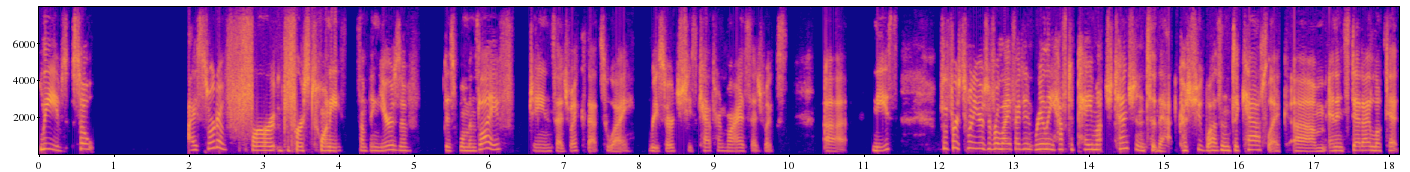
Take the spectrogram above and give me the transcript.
leaves. So I sort of, for the first 20 something years of this woman's life, Jane Sedgwick, that's who I researched. She's Catherine Maria Sedgwick's uh, niece. For the first 20 years of her life, I didn't really have to pay much attention to that because she wasn't a Catholic. Um, and instead, I looked at, at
